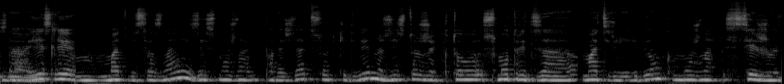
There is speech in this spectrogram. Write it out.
сознании. если мать без сознания, здесь можно подождать сутки-две, но здесь тоже, кто смотрит за матерью или ребенком, можно сцеживать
